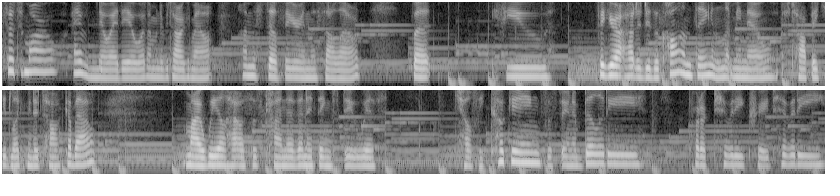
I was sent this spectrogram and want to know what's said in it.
So, tomorrow, I have no idea what I'm going to be talking about. I'm still figuring this all out. But if you figure out how to do the call in thing and let me know a topic you'd like me to talk about, my wheelhouse is kind of anything to do with healthy cooking, sustainability, productivity, creativity.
